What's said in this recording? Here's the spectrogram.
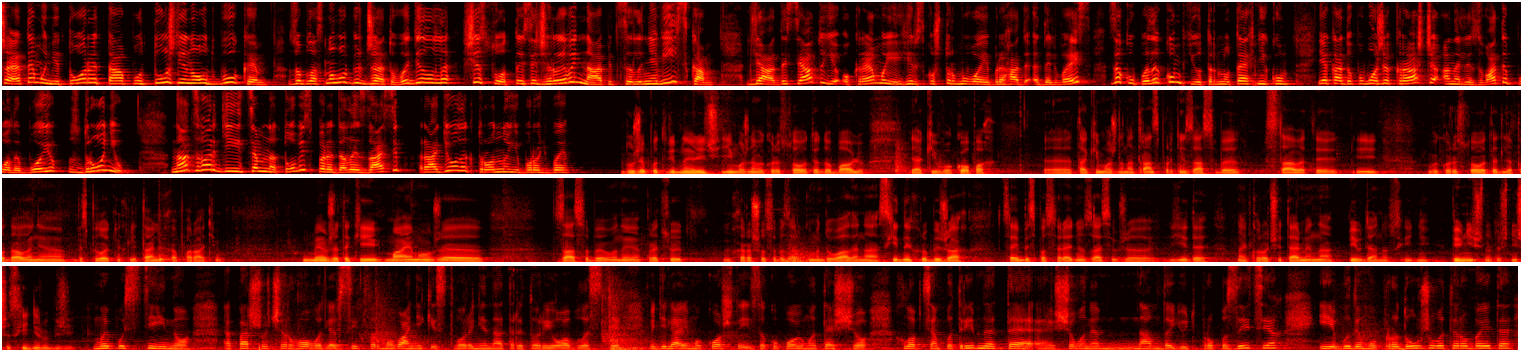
Планшети, монітори та потужні ноутбуки з обласного бюджету виділили 600 тисяч гривень на підсилення війська. Для 10-ї окремої гірсько-штурмової бригади Едельвейс закупили комп'ютерну техніку, яка допоможе краще аналізувати поле бою з дронів. Нацгвардійцям натомість передали засіб радіоелектронної боротьби. Дуже потрібна річ, її можна використовувати добавлю як і в окопах, е, так і можна на транспортні засоби ставити і використовувати для подавлення безпілотних літальних апаратів. Ми вже такі маємо вже засоби, вони працюють, хорошо себе зарекомендували на східних рубежах. Цей безпосередньо засіб вже їде найкоротший термін на південно-східні, північно, точніше, східні рубежі. Ми постійно е, першочергово для всіх формувань, які створені на території області, виділяємо кошти і закуповуємо те, що хлопцям потрібне, те, е, що вони нам дають в пропозиціях, і будемо продовжувати робити.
